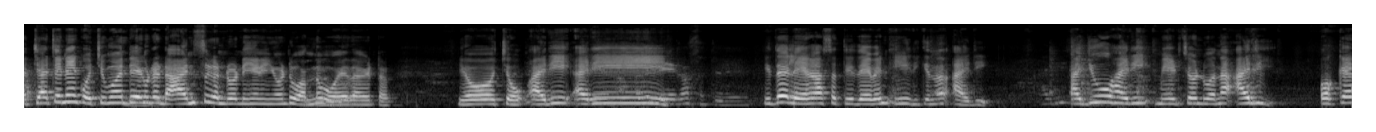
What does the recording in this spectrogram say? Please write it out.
അച്ചാച്ചനെയും കൊച്ചുമോന്റെയും കൂടെ ഡാൻസ് കണ്ടുകൊണ്ട് ഞാൻ ഇങ്ങോട്ട് വന്നു പോയതാ കേട്ടോ. യോ ചോ അരി അരി. ഇത് ലേഖ സത്യദേവൻ ഈ ഇരിക്കുന്ന അരി. അജു ഹരി മേടിച്ചോണ്ട് വന്ന അരി. ഓക്കെ?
